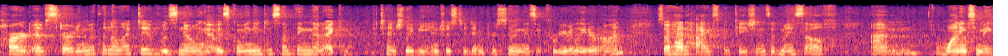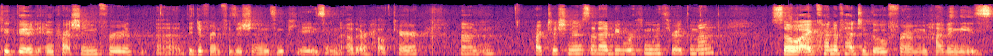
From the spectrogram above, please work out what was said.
part of starting with an elective was knowing I was going into something that I could potentially be interested in pursuing as a career later on. So I had high expectations of myself, um, wanting to make a good impression for uh, the different physicians and PAs and other healthcare um, practitioners that I'd be working with throughout the month. So I kind of had to go from having these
